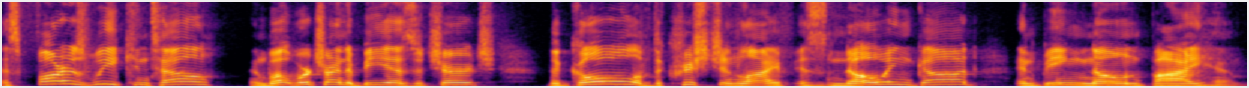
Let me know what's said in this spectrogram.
as far as we can tell, and what we're trying to be as a church, the goal of the Christian life is knowing God and being known by Him.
